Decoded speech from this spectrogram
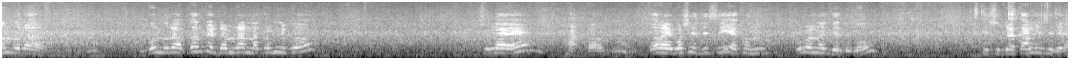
বন্ধুরা বন্ধুরা তরকারিটা আমি রান্না করে নিব। চুলায় কড়াই বসে দিছি, এখন পুরনো দিয়ে দেবো কিছুটা কালি জিরা।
